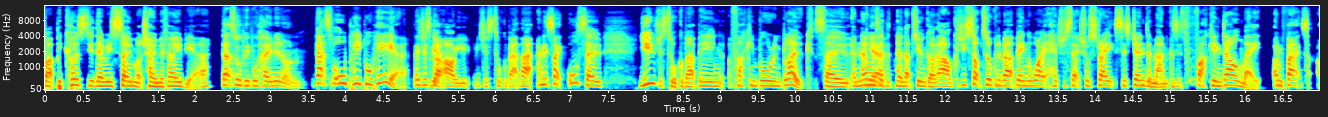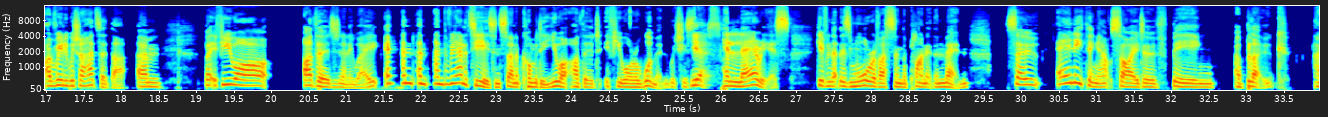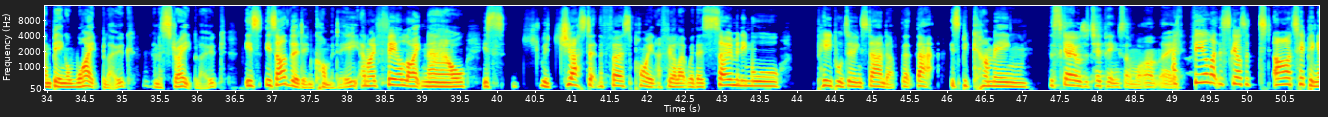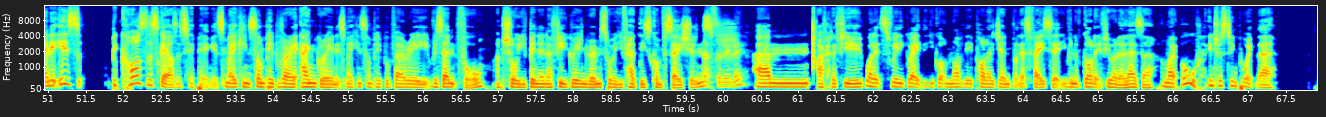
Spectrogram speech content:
But because there is so much homophobia, that's all people hone in on. That's all people hear. They just go, yeah. "Oh, you, you, just talk about that," and it's like also you just talk about being a fucking boring bloke. So, and no one's yeah. ever turned up to you and gone, "Oh, could you stop talking about being a white heterosexual straight cisgender man because it's fucking dull, mate." In fact, I really wish I had said that. Um, but if you are othered in any way, and and and, and the reality is in stand up comedy, you are othered if you are a woman, which is yes hilarious given that there's more of us in the planet than men. So anything outside of being a bloke and being a white bloke mm-hmm. and a straight bloke is is othered in comedy. And i feel like now is we're just at the first point i feel like where there's so many more people doing stand up that that is becoming the scales are tipping somewhat aren't they? i feel like the scales are, are tipping. And it is because the scales are tipping, it's making some people very angry and it's making some people very resentful. I'm sure you've been in a few green rooms where you've had these conversations. Absolutely. Um, I've had a few. Well, it's really great that you got on Love the Apollo, Jen, but let's face it, you wouldn't have got it if you were a leser. I'm like, oh, interesting point there.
